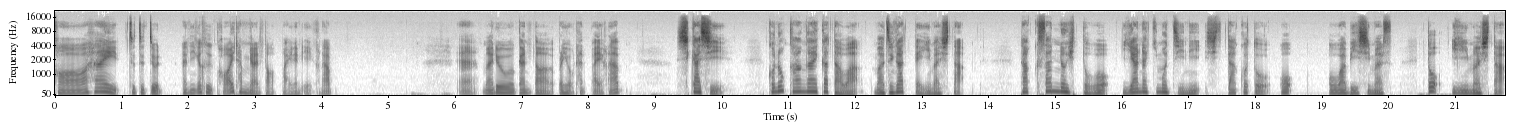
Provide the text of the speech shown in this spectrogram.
ขอให้จุดๆอันนี้ก็คือขอให้ทำงานต่อไปนั่นเองครับอ่ามาดูกันต่อประโยคถัดไปครับしかしこの考え方は間違っていましたたくさんの人を嫌な気持ちにしたことをお詫びしますと言いました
